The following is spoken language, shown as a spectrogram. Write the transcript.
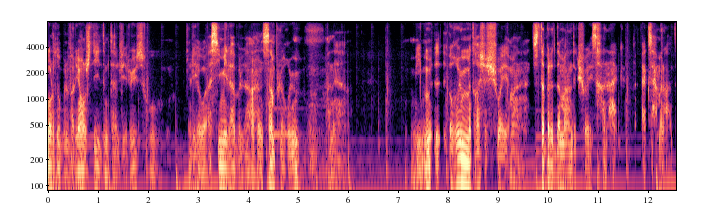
مرضوا بال variant جديد نتاع الفيروس و اللي هو assimilable à un simple rhume معناها rhume متغشش شوية معناها. تستبرد ما عندك شوية سخان هكا عكس حمل عاد.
